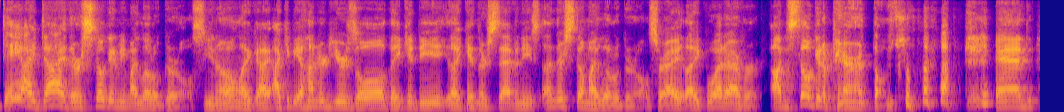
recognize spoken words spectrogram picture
day I die, they're still going to be my little girls, you know, like I, I could be 100 years old. They could be like in their 70s and they're still my little girls, right? Like, whatever. I'm still going to parent them. and,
